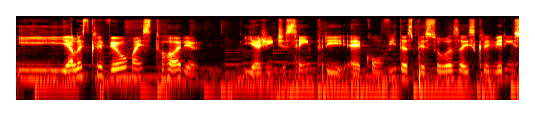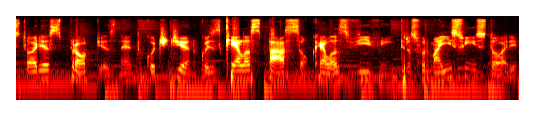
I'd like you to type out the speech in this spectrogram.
E ela escreveu uma história e a gente sempre é, convida as pessoas a escreverem histórias próprias, né, do cotidiano, coisas que elas passam, que elas vivem, transformar isso em história,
